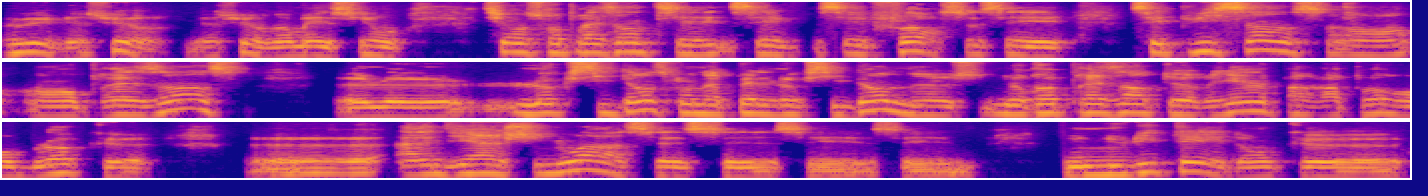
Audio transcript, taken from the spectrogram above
Oui, bien sûr, bien sûr. Non, mais si on, si on se représente ces, ces, ces forces, ces, ces puissances en, en présence, l'Occident, ce qu'on appelle l'Occident, ne, représente rien par rapport au bloc euh, indien-chinois. C'est une nullité. Donc, euh,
